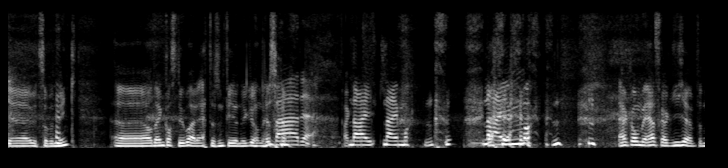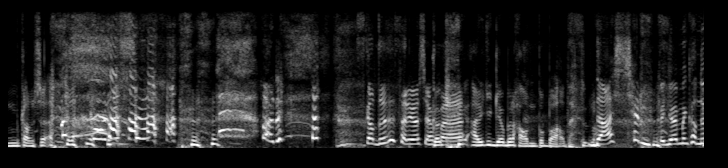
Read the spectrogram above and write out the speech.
uh, utstoppet mink. Uh, og den koster jo bare 1400 kroner. Så Bare, faktisk. Nei, nei, Morten. Nei, Morten. jeg, kommer, jeg skal ikke kjøpe den, kanskje. Har du Skal du seriøst Kan, kjøpe er det ikke gøy å bare ha den på badet? Det er kjempegøy, men kan du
